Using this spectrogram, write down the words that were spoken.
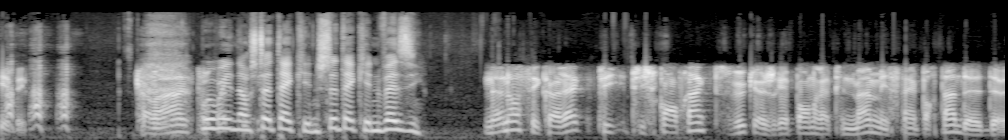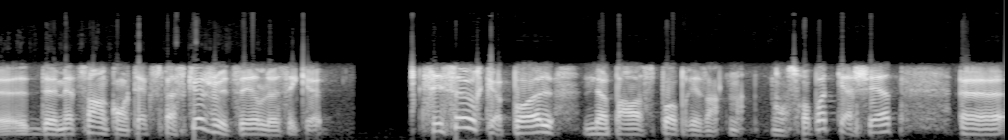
Comment? Oui, oui, non, je te taquine, je te taquine, vas-y. Non, non, c'est correct. Puis, puis je comprends que tu veux que je réponde rapidement, mais c'est important de, de, de mettre ça en contexte. Parce que je veux dire, là, c'est que c'est sûr que Paul ne passe pas présentement. On ne se fera pas de cachette. Euh,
